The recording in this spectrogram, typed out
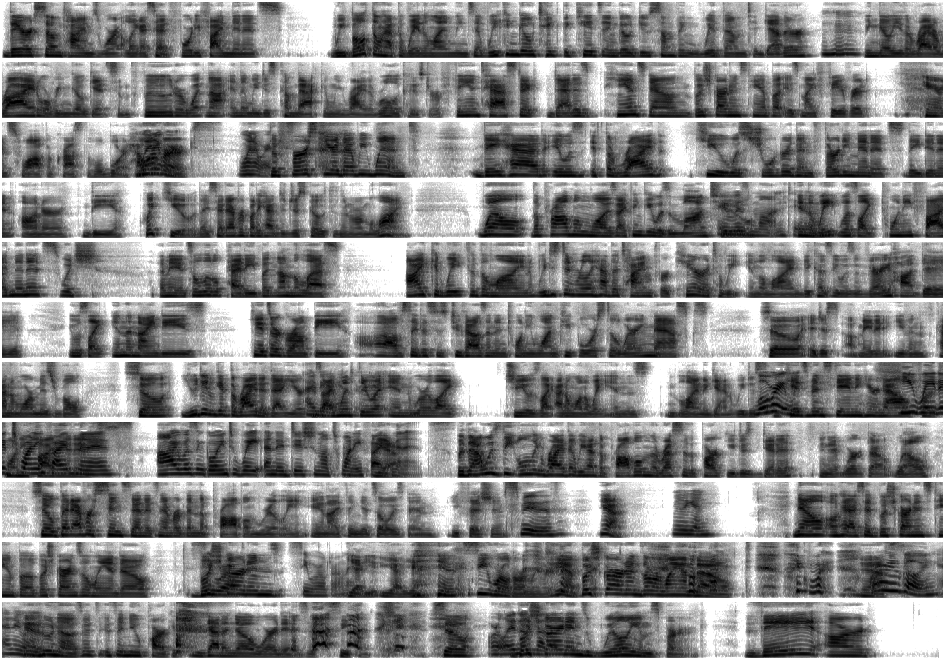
there are some times where, like I said, 45 minutes, we both don't have to wait in line means that we can go take the kids and go do something with them together. Mhm. We can go either ride a ride or we can go get some food or whatnot. And then we just come back and we ride the roller coaster. Fantastic. That is hands down, Busch Gardens Tampa is my favorite parent swap across the whole board. when it However, works. When it works. the first year that we went, they had it was if the ride queue was shorter than 30 minutes, they didn't honor the quick queue. They said everybody had to just go through the normal line. Well, the problem was I think it was Montu. it was Montu. and the wait was like 25 minutes, which I mean it's a little petty, but nonetheless, I could wait through the line. We just didn't really have the time for Kara to wait in the line because it was a very hot day. It was like in the 90s. Kids are grumpy. Obviously, this is 2021. People were still wearing masks. So it just made it even kind of more miserable. So you didn't get the ride of that year because didn't I, went through it and we're like, she was like, I don't want to wait in this line again. We just, Well, right, the kid's been standing here now. he for waited 25 minutes. minutes. I wasn't going to wait an additional 25 Yeah. minutes. But that was the only ride that we had the problem. The rest of the park, you just did it and it worked out well. So, but ever since then, it's never been the problem really. And I think it's always been efficient. Smooth. Yeah. Really good. Now, okay, I said Busch Gardens Tampa, Busch Gardens Orlando, Busch SeaWorld. Gardens. SeaWorld Orlando. Yeah, yeah, yeah, yeah. SeaWorld Orlando. Yeah, Busch Gardens Orlando. like, where, where are you going? Anyway. Yeah, who knows? It's, it's a new park. It's, you got to know where it is. It's secret. So, Orlando's that. Gardens Williamsburg. They are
